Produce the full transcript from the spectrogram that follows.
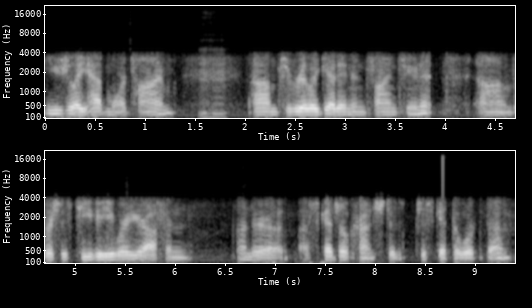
usually you have more time mm-hmm. um, to really get in and fine tune it um, versus TV, where you're often under a, a schedule crunch to just get the work done.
